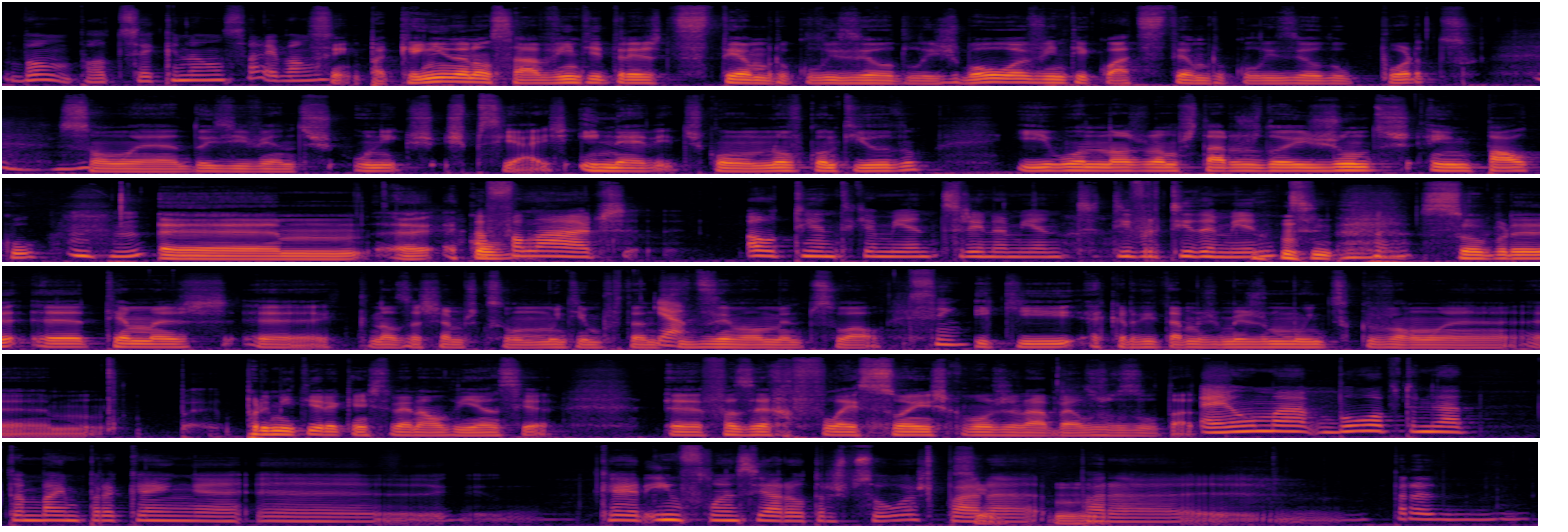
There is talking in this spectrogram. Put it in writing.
Bom, pode ser que não saibam. Sim, para quem ainda não sabe, 23 de setembro Coliseu de Lisboa, 24 de setembro Coliseu do Porto. Uhum. São eh, dois eventos únicos, especiais, inéditos, com um novo conteúdo e onde nós vamos estar os dois juntos em palco ehm, a- a A conv- falar autenticamente, serenamente, divertidamente. sobre eh, temas eh, que nós achamos que são muito importantes Yeah. de desenvolvimento pessoal Sim. e que acreditamos mesmo muito que vão p- permitir a quem estiver na audiência fazer reflexões que vão gerar belos resultados. É uma boa oportunidade também para quem quer influenciar outras pessoas para, Sim. Uhum. para, para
